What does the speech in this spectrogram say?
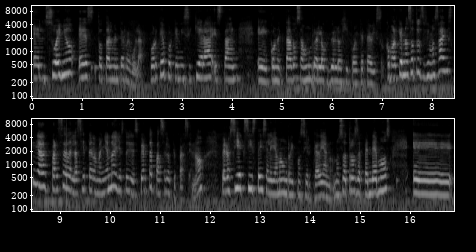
el sueño es totalmente regular. ¿Por qué? Porque ni siquiera están eh, conectados a un reloj biológico, el que te aviso. Como el que nosotros decimos, ay, es que ya parece de las 7 de la mañana, ya estoy despierta, pase lo que pase, ¿no? Pero sí existe y se le llama un ritmo circadiano. Nosotros dependemos eh,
